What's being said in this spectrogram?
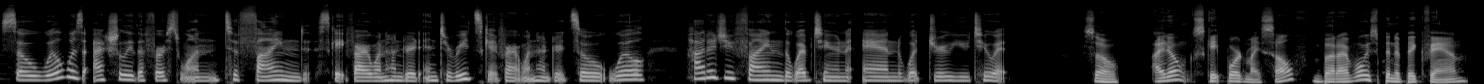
So Will was actually the first one to find Skatefire 100 and to read Skatefire 100. So Will, how did you find the webtoon and what drew you to it? So, I don't skateboard myself, but I've always been a big fan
